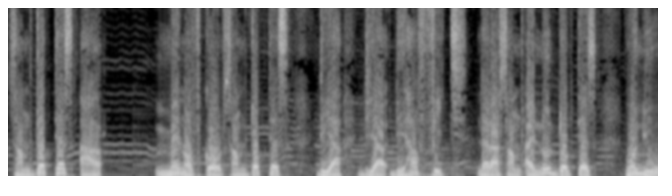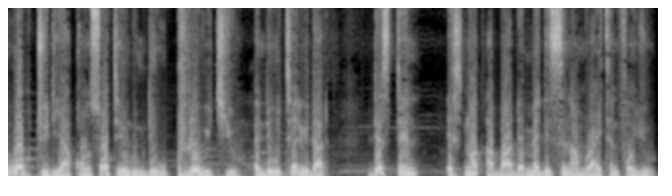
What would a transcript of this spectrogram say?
Some doctors are men of God, some doctors, they are they are they have faith. There are some I know doctors when you walk to their consulting room, they will pray with you and they will tell you that this thing is not about the medicine I'm writing for you.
